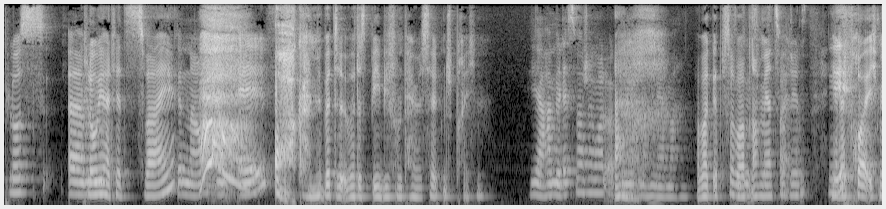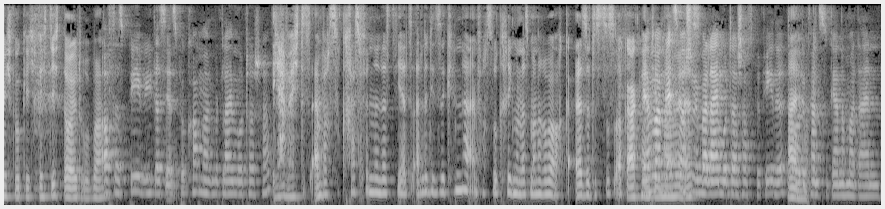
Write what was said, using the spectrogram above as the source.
Plus ähm, Chloe hat jetzt zwei. Genau, und elf. Oh, können wir bitte über das Baby von Paris Hilton sprechen? Ja, haben wir letztes Mal schon mal oder können wir noch mehr machen? Aber gibt es überhaupt noch mehr zu reden? weißt. Ja, Nee. da freue ich mich wirklich richtig doll drüber. Auf das Baby, das sie jetzt bekommen hat mit Leihmutterschaft. Ja, weil ich das einfach so krass finde, dass die jetzt alle diese Kinder einfach so kriegen und dass man darüber auch, also dass das auch gar Wir kein haben beim Thema letzten mehr Mal schon ist. über Leihmutterschaft geredet, Ah, aber ja. du kannst du gerne nochmal deinen.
